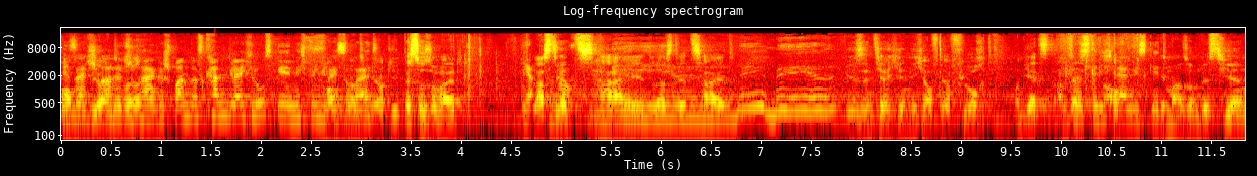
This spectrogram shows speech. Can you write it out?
Ihr seid schon alle total gespannt. Es kann gleich losgehen. Ich bin gleich soweit. Gnocchi. Bist du soweit? Ja, Lass dir auf. Zeit, lass dir Zeit. Mehl, Mehl. Wir sind ja hier nicht auf der Flucht. Und jetzt am Ich besten auch lernen, immer so ein bisschen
